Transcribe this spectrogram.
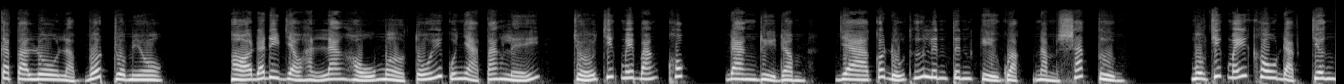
catalog là bốt Romeo. Họ đã đi vào hành lang hậu mờ tối của nhà tang lễ, chỗ chiếc máy bán khúc đang rì rầm và có đủ thứ linh tinh kỳ quặc nằm sát tường. Một chiếc máy khâu đạp chân,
